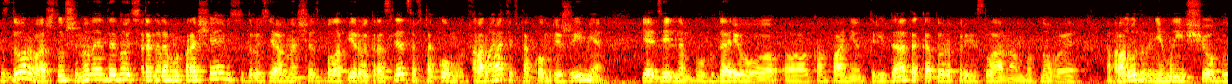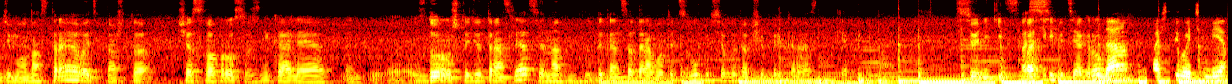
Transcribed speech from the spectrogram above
Здорово. Слушай, ну на этой ноте тогда мы прощаемся, друзья. У нас сейчас была первая трансляция в таком вот формате, в таком режиме. Я отдельно благодарю э, компанию 3Data, которая привезла нам вот новое оборудование. Мы еще будем его настраивать, потому что сейчас вопросы возникали. Э, здорово, что идет трансляция, надо до конца доработать звук, и все будет вообще прекрасно, как я понимаю. Все, Никит, спасибо, спасибо тебе огромное. Да, спасибо тебе.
